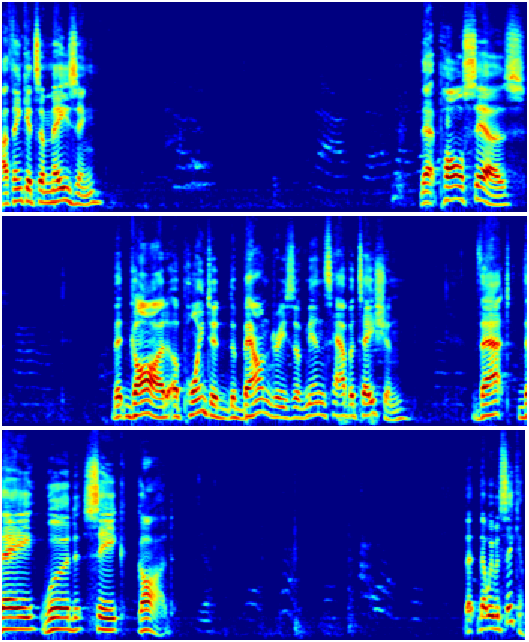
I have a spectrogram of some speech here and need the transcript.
I think it's amazing that Paul says that God appointed the boundaries of men's habitation that they would seek God. That, that we would seek Him.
